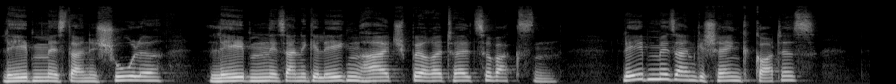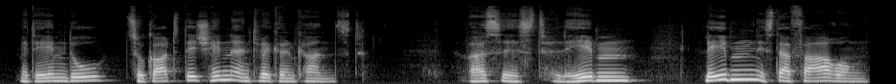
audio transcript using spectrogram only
Leben ist eine Schule, Leben ist eine Gelegenheit, spirituell zu wachsen. Leben ist ein Geschenk Gottes, mit dem du zu Gott dich hinentwickeln kannst. Was ist Leben? Leben ist Erfahrung.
